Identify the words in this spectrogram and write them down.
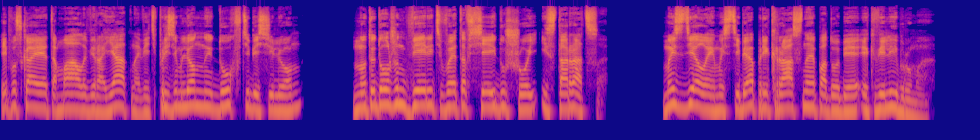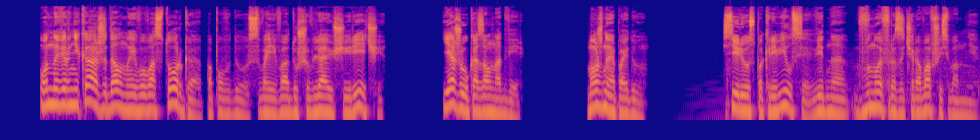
и пускай это маловероятно, ведь приземленный дух в тебе силен, но ты должен верить в это всей душой и стараться. Мы сделаем из тебя прекрасное подобие эквилибрума». Он наверняка ожидал моего восторга по поводу своей воодушевляющей речи. Я же указал на дверь. «Можно я пойду?» Сириус покривился, видно, вновь разочаровавшись во мне.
